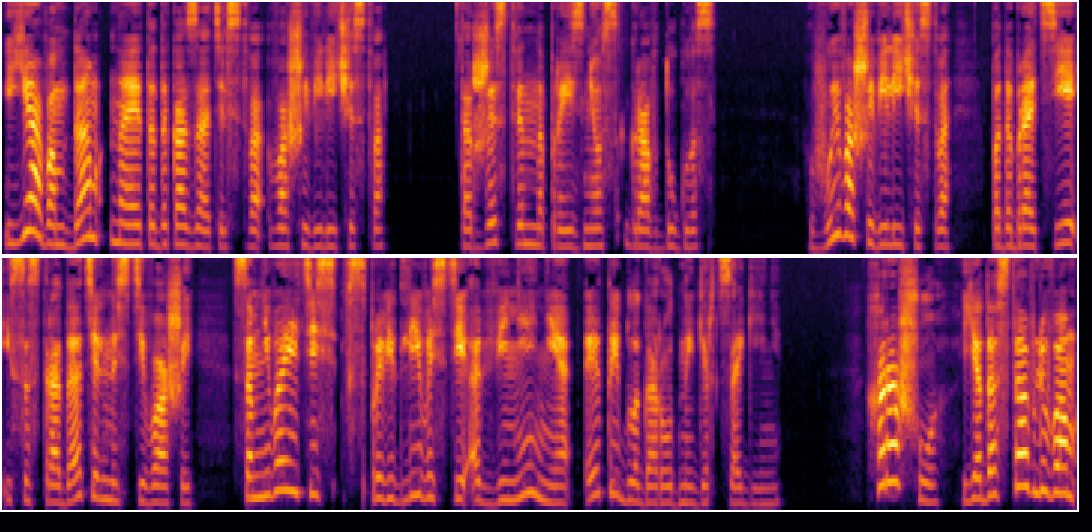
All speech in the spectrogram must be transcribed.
«Я вам дам на это доказательство, Ваше Величество», — торжественно произнес граф Дуглас. «Вы, Ваше Величество, по доброте и сострадательности вашей сомневаетесь в справедливости обвинения этой благородной герцогини. Хорошо, я доставлю вам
